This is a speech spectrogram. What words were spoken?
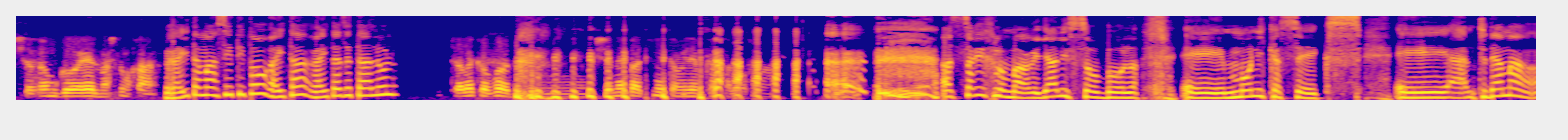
שלום גואל, מה שלומך? ראית מה עשיתי פה? ראית? ראית איזה תעלול? כל הכבוד, אני משנה בעצמי את המילים ככה להופעה. אז צריך לומר, יאלי סובול, אה, מוניקה סקס, אה, אתה יודע מה?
